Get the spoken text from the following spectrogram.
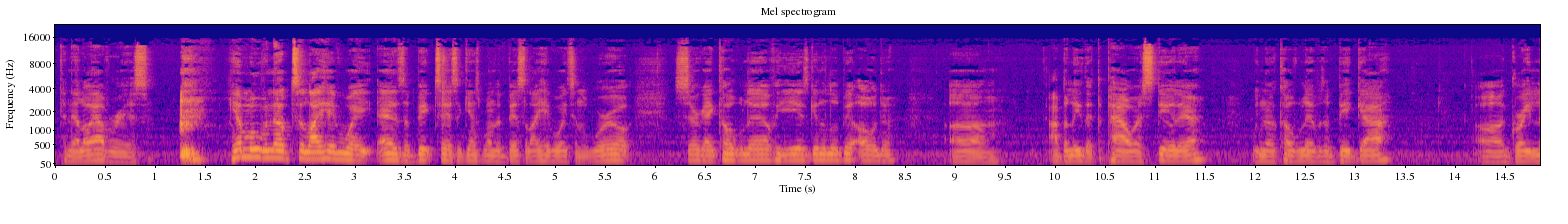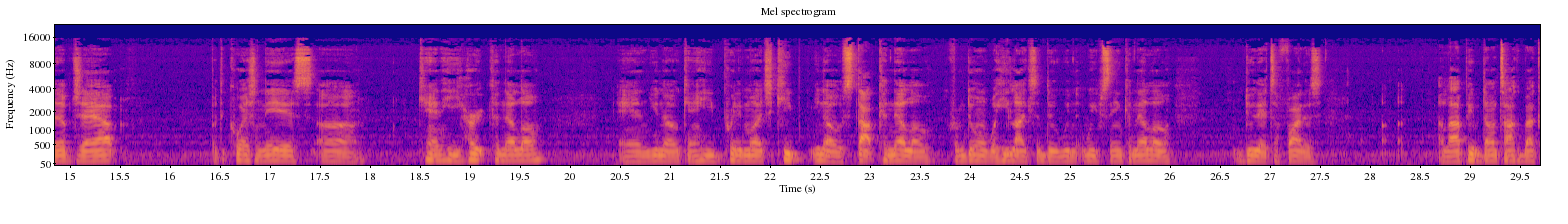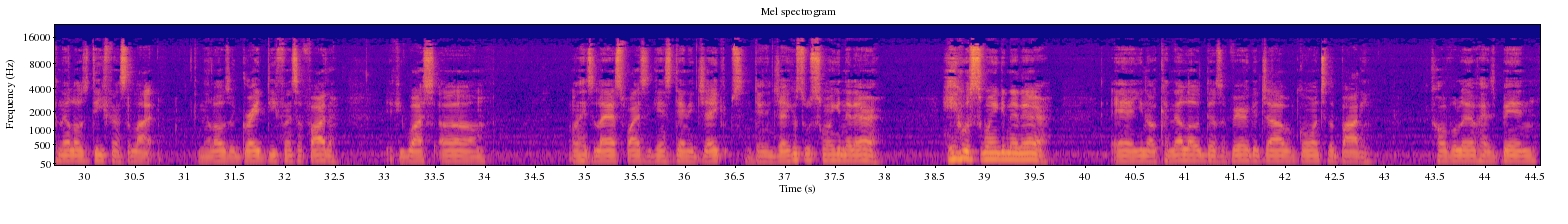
Canelo Alvarez. him moving up to light heavyweight that is a big test against one of the best light heavyweights in the world. Sergey Kovalev, he is getting a little bit older. Um, I believe that the power is still there. We know Kovalev was a big guy, uh, great left jab. But the question is, uh, can he hurt Canelo? And you know, can he pretty much keep you know stop Canelo from doing what he likes to do? We, we've seen Canelo do that to fighters. A lot of people don't talk about Canelo's defense a lot. Canelo's a great defensive fighter. If you watch um, one of his last fights against Danny Jacobs, Danny Jacobs was swinging it air. He was swinging it air. And, you know, Canelo does a very good job of going to the body. Kovalev has been,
